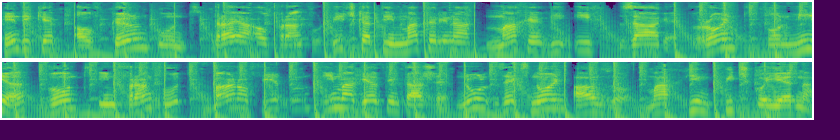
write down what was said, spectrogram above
Handicap auf Köln und Dreier auf Frankfurt. Pitschka Team Materina, mache wie ich sage. Freund von mir wohnt in Frankfurt, Bahnhofviertel, immer Geld in Tasche. 069, also mach hin Pitschko jedna.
